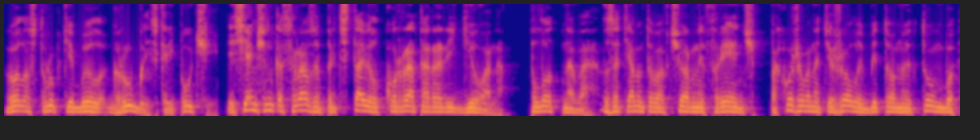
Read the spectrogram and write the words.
Голос трубки был грубый, скрипучий, и Семченко сразу представил куратора региона, плотного, затянутого в черный френч, похожего на тяжелую бетонную тумбу,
